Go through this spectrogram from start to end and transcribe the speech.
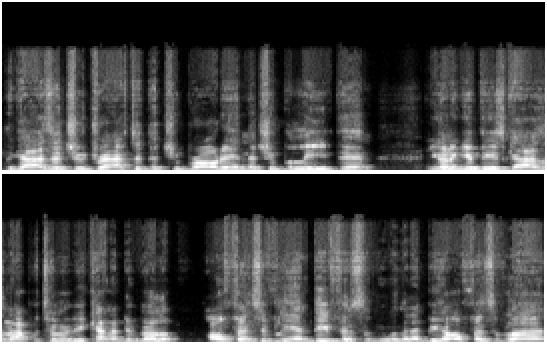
the guys that you drafted, that you brought in, that you believed in you're going to give these guys an opportunity to kind of develop offensively and defensively, whether that be offensive line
